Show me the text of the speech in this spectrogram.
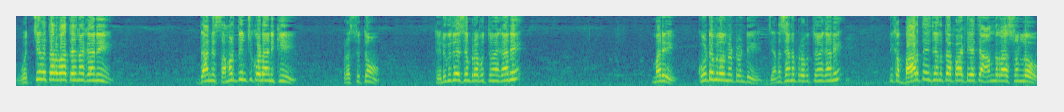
వచ్చిన తర్వాతైనా కానీ దాన్ని సమర్థించుకోవడానికి ప్రస్తుతం తెలుగుదేశం ప్రభుత్వమే కానీ మరి కూటమిలో ఉన్నటువంటి జనసేన ప్రభుత్వమే కానీ ఇక భారతీయ జనతా పార్టీ అయితే ఆంధ్ర రాష్ట్రంలో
